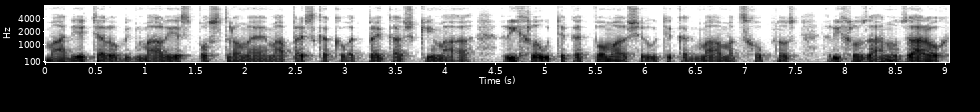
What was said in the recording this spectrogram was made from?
má dieťa robiť. Má liesť po strome, má preskakovať prekážky, má rýchlo utekať, pomalšie utekať, má mať schopnosť rýchlo zahnúť za roh,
